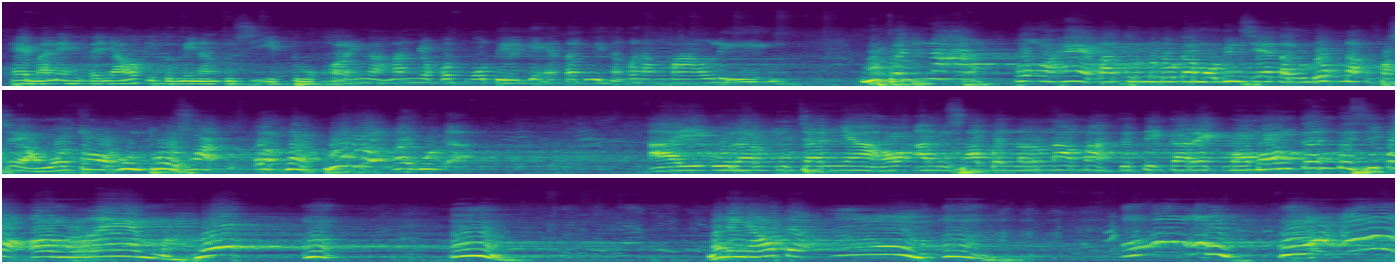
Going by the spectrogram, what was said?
Heh maneh teu nyaho kitu minantu si itu. Korenganan nyokot mobil ge eta duitna menang maling. Nu benar. Oh he, batur nu boga mobil si eta dudukna ku pasea ngocor huntus wah wah wah budak na budak. Ai urang can nyaho anu sabenerna mah ketika rek ngomongkeun besi bohong rem. Huk. Hmm. Hmm. Mending nyaho teh. Hmm. Hmm. Hmm. Hmm.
